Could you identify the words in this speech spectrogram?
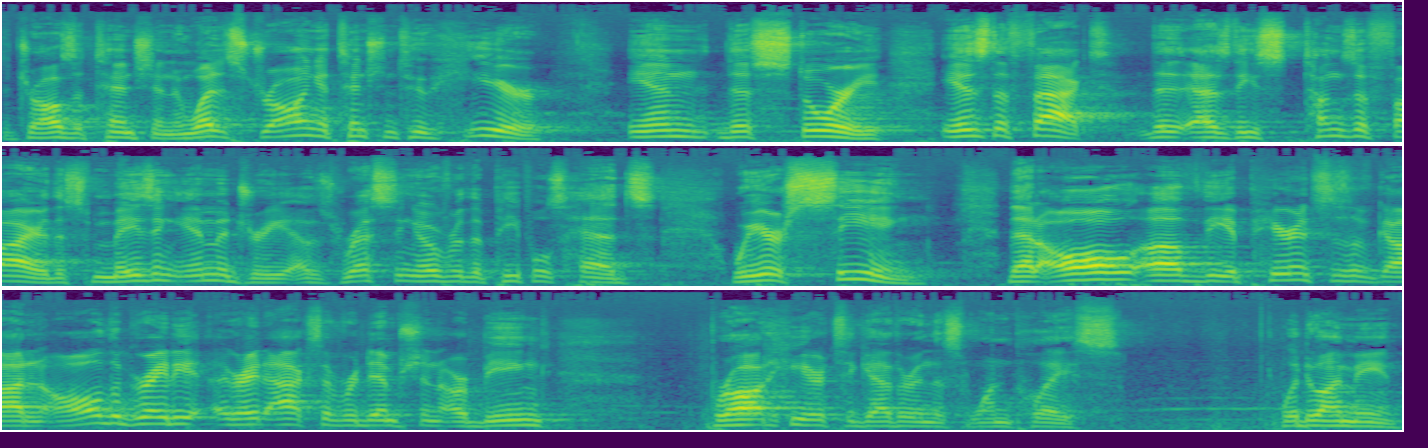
It draws attention. And what it's drawing attention to here in this story is the fact that as these tongues of fire, this amazing imagery is resting over the people's heads, we are seeing that all of the appearances of God and all the great, great acts of redemption are being brought here together in this one place. What do I mean?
